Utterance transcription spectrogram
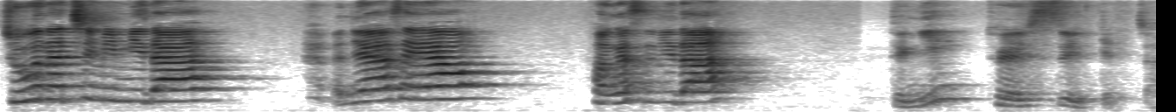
좋은 아침입니다. 안녕하세요. 반갑습니다. 등이 될 수 있겠죠.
